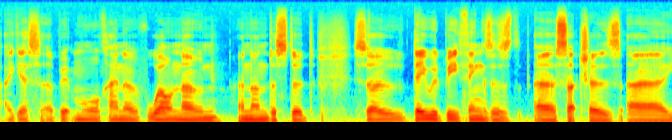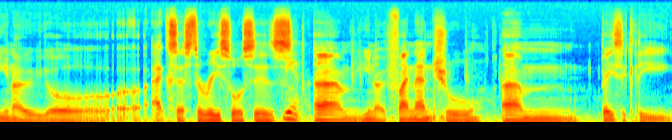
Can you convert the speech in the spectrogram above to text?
I guess a bit more kind of well known and understood. So they would be things as uh, such as uh, you know your access to resources, Yeah. um, you know financial. Um, basically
